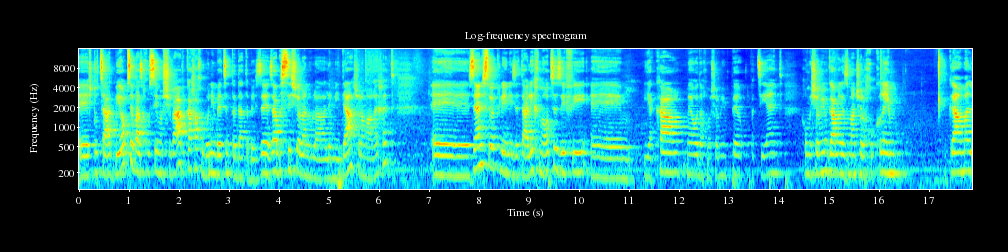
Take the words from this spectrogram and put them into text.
אה, יש תוצאת ביופסיה, ואז אנחנו עושים השוואה, וככה אנחנו בונים בעצם את ה database. זה, זה הבסיס שלנו ללמידה של המערכת. אה, זה הניסוי הקליני, זה תהליך מאוד סיזיפי, אה, יקר מאוד, אנחנו משלמים per patient, אנחנו משלמים גם על הזמן של החוקרים, גם על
